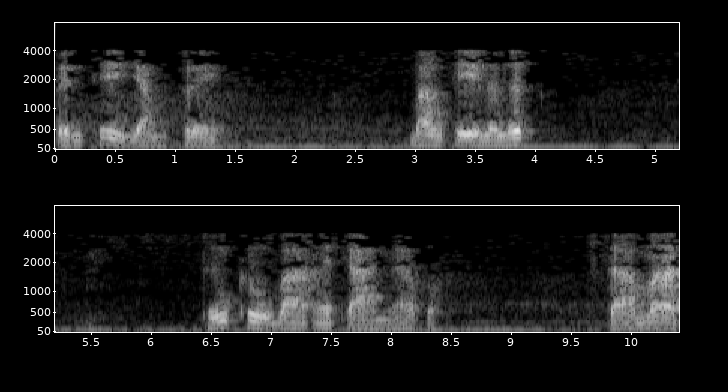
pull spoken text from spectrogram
เป็นที่ยำเกรงบางทีระลึก ถึงครูบาอาจารย์แล้วก็ สามารถ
